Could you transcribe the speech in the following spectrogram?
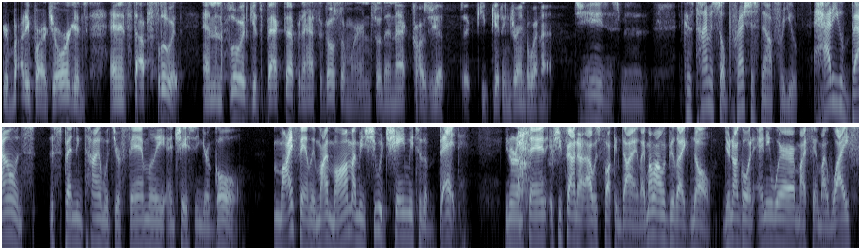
your body parts, your organs, and it stops fluid and then the fluid gets backed up and it has to go somewhere, and so then that causes you to keep getting drained or whatnot. Jesus, man, because time is so precious now for you. How do you balance the spending time with your family and chasing your goal? My family, my mom, I mean, she would chain me to the bed you know what I'm saying? If she found out I was fucking dying, like my mom would be like, "No, you're not going anywhere." My fa- my wife,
